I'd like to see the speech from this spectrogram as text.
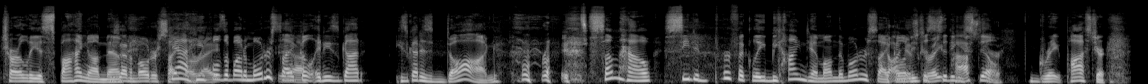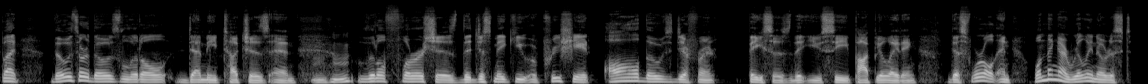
Charlie is spying on them. He's on a motorcycle, Yeah, he right? pulls up on a motorcycle Yeah. and he's got he's got his dog right. somehow seated perfectly behind him on the motorcycle Dog and he's just sitting posture. still. Great posture. But those are those little Demme touches and Mm-hmm. little flourishes that just make you appreciate all those different faces that you see populating this world. And one thing I really noticed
